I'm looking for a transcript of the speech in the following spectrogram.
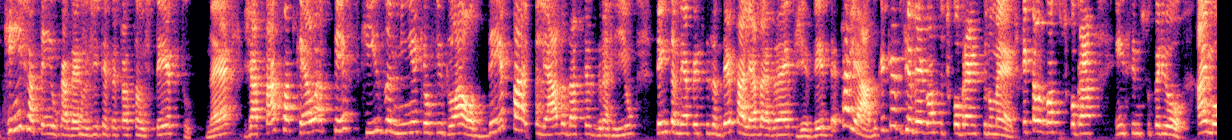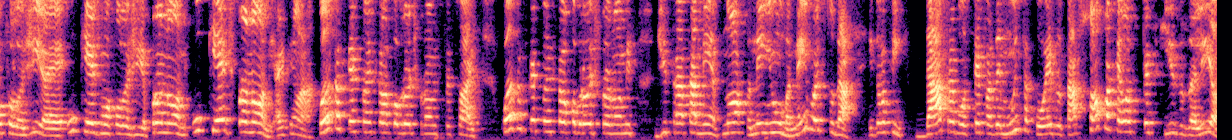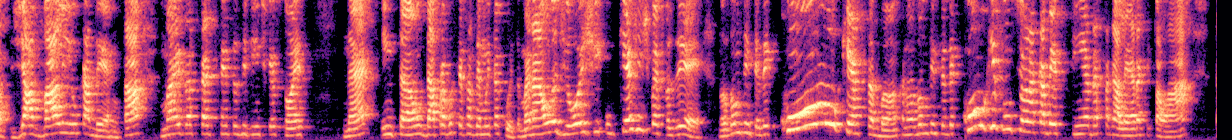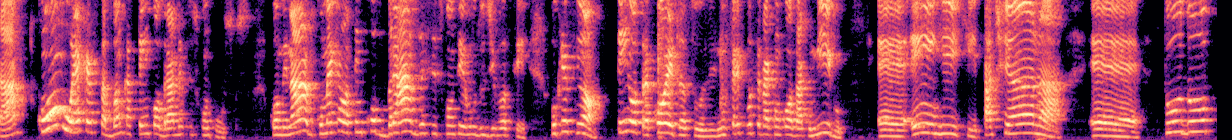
quem já tem o caderno de interpretação de texto, né, já tá com aquela pesquisa minha que eu fiz lá, ó, detalhada da Cesgran Rio. Tem também a pesquisa detalhada da FGV, detalhado. O que, que a FGV gosta de cobrar ensino médio? O que, que ela gosta de cobrar ensino superior? A morfologia é o que de morfologia? Pronome. O que de pronome? Aí tem lá, quantas questões que ela cobrou de pronomes pessoais? Quantas questões que ela cobrou de pronomes de tratamento? Nossa, nenhuma, nem vou estudar. Então, assim, dá para você fazer muita coisa, tá? Só com aquelas pesquisas ali, ó, já valem o caderno, tá? Mais as 720 questões né? Então, dá para você fazer muita coisa. Mas na aula de hoje, o que a gente vai fazer é, nós vamos entender como que é essa banca, nós vamos entender como que funciona a cabecinha dessa galera que está lá, tá? Como é que essa banca tem cobrado esses concursos. Combinado? Como é que ela tem cobrado esses conteúdos de você? Porque assim, ó, tem outra coisa, Suzy, não sei se você vai concordar comigo, é, Henrique, Tatiana, é, tudo,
